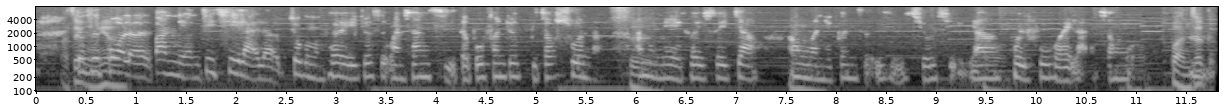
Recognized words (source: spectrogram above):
啊、就是过了半年，机器来了，就我们可以就是晚上洗的部分就比较顺了。是。啊，妹妹也可以睡觉，啊，我们也跟着一起休息，然后恢复回来生活。不然这个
